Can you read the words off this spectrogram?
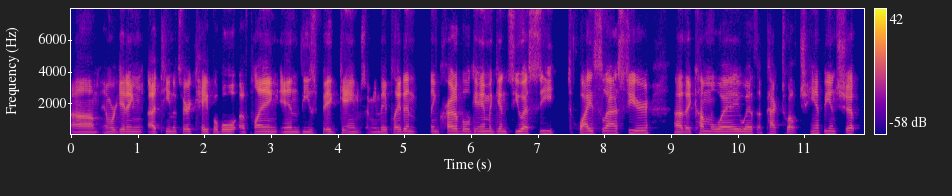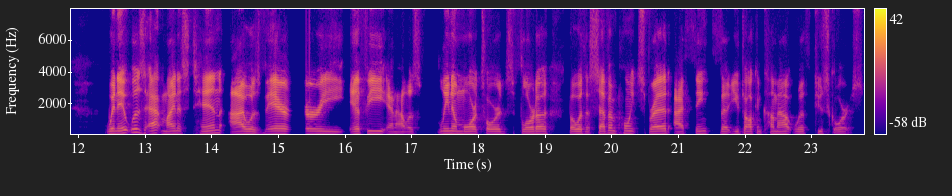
Um, and we're getting a team that's very capable of playing in these big games. I mean, they played an incredible game against USC twice last year. Uh, they come away with a Pac 12 championship. When it was at minus 10, I was very, very iffy and I was leaning more towards Florida. But with a seven point spread, I think that Utah can come out with two scores.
